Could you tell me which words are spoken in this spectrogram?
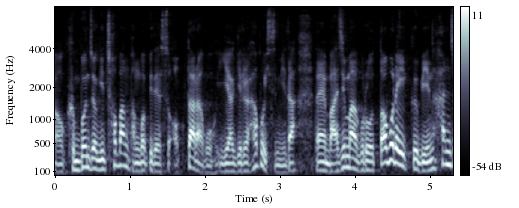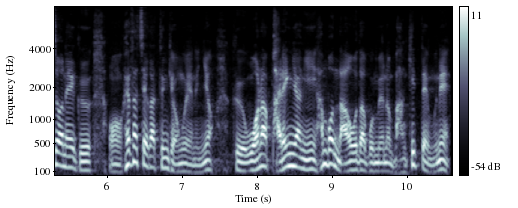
어, 근본적인 처방 방법이 될 수 없다라고 이야기를 하고 있습니다. 그다음에 마지막으로 AA 급인 한전의 그 어, 회사채 같은 경우에는요, 그 워낙 발행량이 한번 나오다 보면은 많기 때문에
